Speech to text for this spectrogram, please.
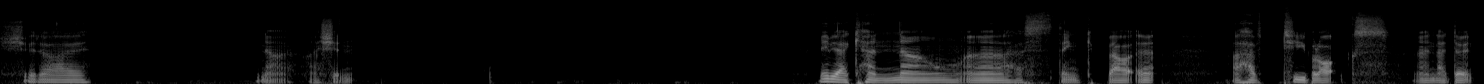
Should I? No, I shouldn't. Maybe I can now. Uh, let's think about it. I have two blocks, and I don't...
